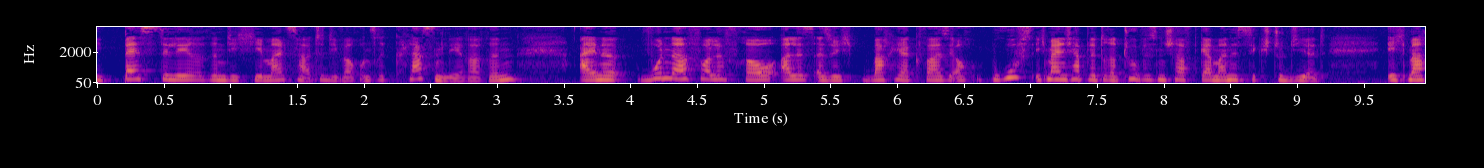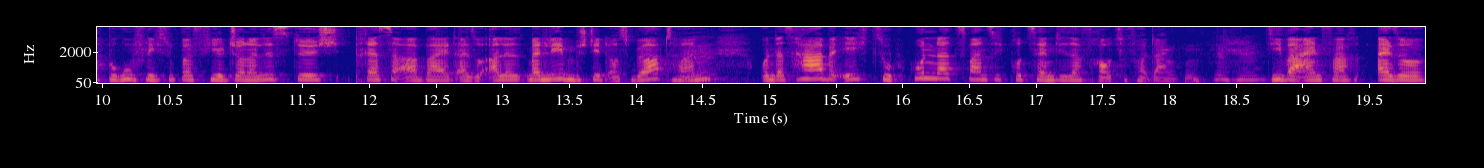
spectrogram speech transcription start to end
die beste Lehrerin, die ich jemals hatte. Die war auch unsere Klassenlehrerin. Eine wundervolle Frau, alles, also ich mache ja quasi auch Berufs... Ich meine, ich habe Literaturwissenschaft, Germanistik studiert. Ich mache beruflich super viel journalistisch, Pressearbeit, also alle... Mein Leben besteht aus Wörtern. Und das habe ich zu 120 Prozent dieser Frau zu verdanken. Die war einfach, also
